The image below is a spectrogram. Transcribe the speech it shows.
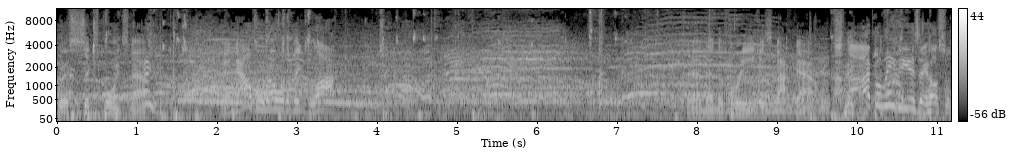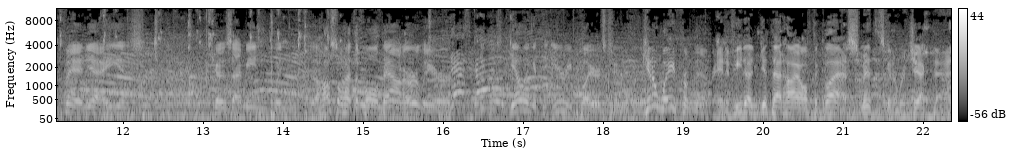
with six points now. And now Burrell with a big block. And then the three is knocked down. I, I believe he is a hustle fan. Yeah, he is. Because, I mean, when the hustle had the ball down earlier, he was yelling at the Erie players to get away from them. And if he doesn't get that high off the glass, Smith is going to reject that.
